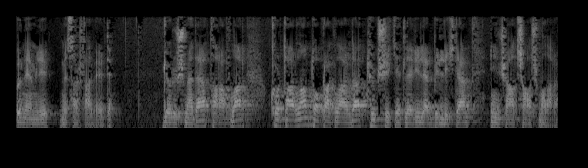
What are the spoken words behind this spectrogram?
önemli mesajlar verdi. Görüşmede taraflar kurtarılan topraklarda Türk şirketleriyle birlikte inşaat çalışmaları,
